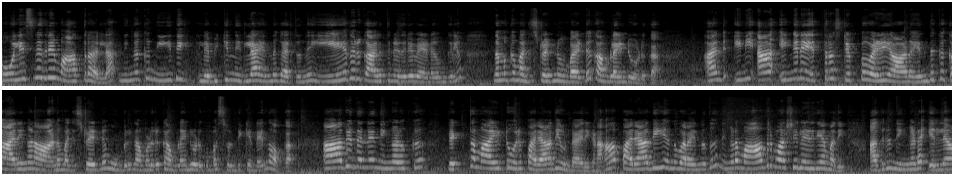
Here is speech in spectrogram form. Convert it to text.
പോലീസിനെതിരെ മാത്രമല്ല നിങ്ങൾക്ക് നീതി ലഭിക്കുന്നില്ല എന്ന് കരുതുന്ന ഏതൊരു കാര്യത്തിനെതിരെ വേണമെങ്കിലും നമുക്ക് മജിസ്ട്രേറ്റിന് മുമ്പായിട്ട് കംപ്ലൈന്റ് കൊടുക്കാം. ആൻഡ് ഇനി ആ എങ്ങനെ എത്ര സ്റ്റെപ്പ് വഴിയാണ് എന്തൊക്കെ കാര്യങ്ങളാണ് മജിസ്ട്രേറ്റിന് മുമ്പിൽ നമ്മളൊരു കംപ്ലൈന്റ് കൊടുക്കുമ്പോൾ ശ്രദ്ധിക്കേണ്ടതെന്ന് നോക്കാം. ആദ്യം തന്നെ നിങ്ങൾക്ക് വ്യക്തമായിട്ട് ഒരു പരാതി ഉണ്ടായിരിക്കണം. ആ പരാതി എന്ന് പറയുന്നത് നിങ്ങളുടെ മാതൃഭാഷയിൽ എഴുതിയാൽ മതി. അതിൽ നിങ്ങളുടെ എല്ലാ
